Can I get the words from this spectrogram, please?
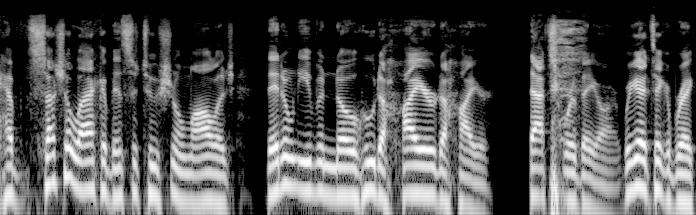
have such a lack of institutional knowledge, they don't even know who to hire to hire. That's where they are. We got to take a break.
